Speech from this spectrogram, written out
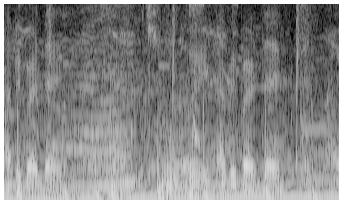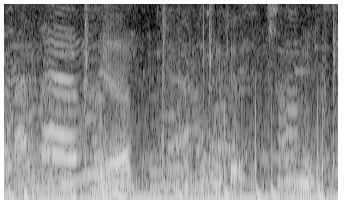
Happy birthday. Wait, happy birthday. We love them. Yeah? Give me kiss. Mm.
